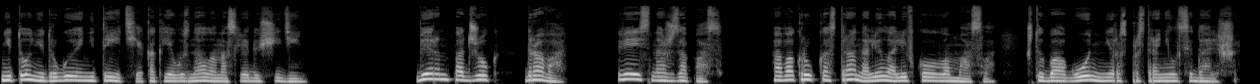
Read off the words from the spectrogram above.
Ни то, ни другое, ни третье, как я узнала на следующий день. Берн поджег дрова, весь наш запас, а вокруг костра налил оливкового масла, чтобы огонь не распространился дальше.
